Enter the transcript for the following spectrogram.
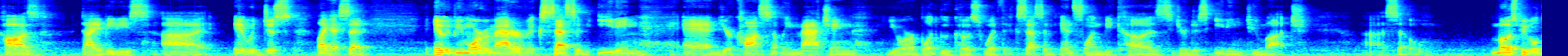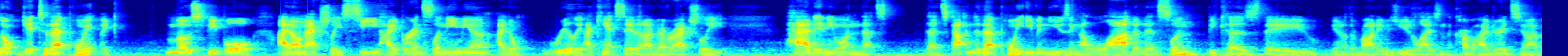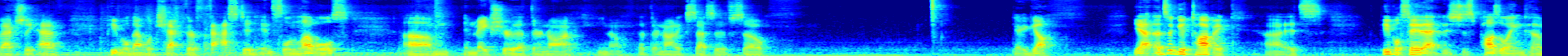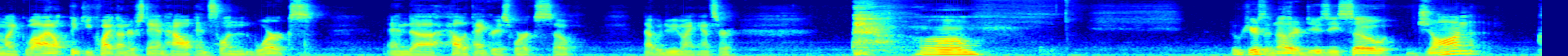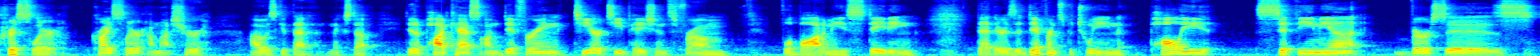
cause diabetes. Uh, it would just, like I said, it would be more of a matter of excessive eating and you're constantly matching your blood glucose with excessive insulin because you're just eating too much. Uh, so most people don't get to that point. Like most people I don't actually see hyperinsulinemia. I don't really I can't say that I've ever actually had anyone that's that's gotten to that point even using a lot of insulin because they you know their body was utilizing the carbohydrates. You know i've actually had people that will check their fasted insulin levels um, and make sure that they're not you know that they're not excessive. So there you go. Yeah that's a good topic. Uh, it's people say that, and it's just puzzling because I'm like, well, I don't think you quite understand how insulin works and uh, how the pancreas works. So that would be my answer. um. Ooh, here's another doozy. So John Crisler, Crisler, I'm not sure. I always get that mixed up. Did a podcast on differing TRT patients from phlebotomies, stating that there is a difference between poly cythemia versus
